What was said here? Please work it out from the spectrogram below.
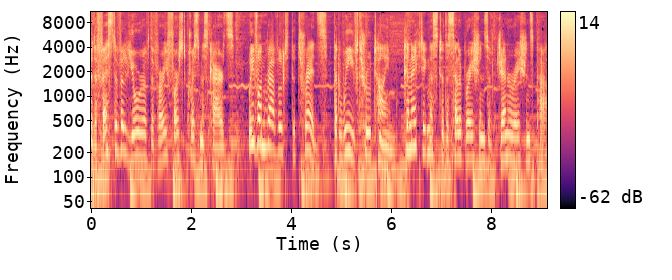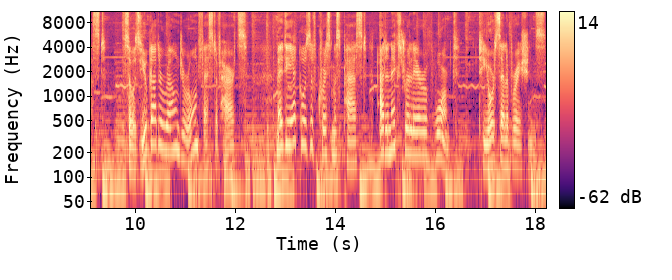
to the festival lure of the very first Christmas cards, we've unravelled the threads that weave through time, connecting us to the celebrations of generations past. So as you gather round your own festive hearts, may the echoes of Christmas past add an extra layer of warmth to your celebrations.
